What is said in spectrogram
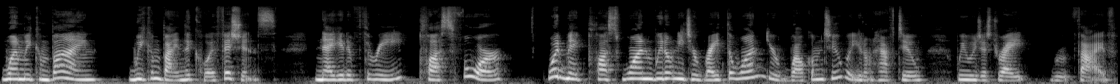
When we combine, we combine the coefficients. Negative 3 plus 4 would make plus 1. We don't need to write the 1. You're welcome to, but you don't have to. We would just write root 5.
